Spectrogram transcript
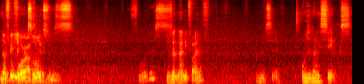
No, I think Liquid Swords was before this. Was that '95 Let me see. or was it '96?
